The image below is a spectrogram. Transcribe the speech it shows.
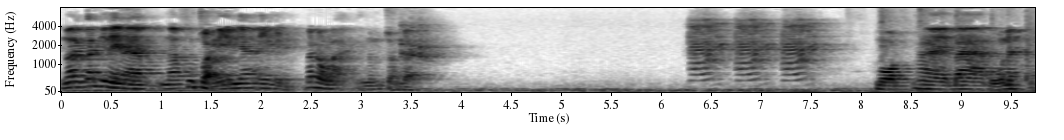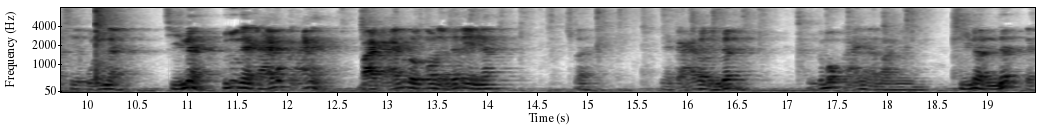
nó đang tắt như này là nó không chuẩn em nhé anh em phải bắt đầu lại thì nó mới chuẩn được. Một hai ba bốn này chia bốn này chín này. Ví dụ nhà cái bốc cái này ba cái bắt đầu to điểm nhất em nhé đây nhà cái to điểm nhất này. cái bốc cái này là bằng chín lần nhất này.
